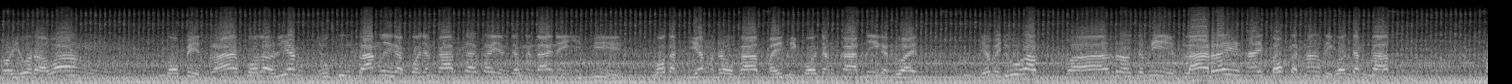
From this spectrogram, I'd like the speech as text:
ก็อยู่ระหว่างก็เป็ดร้านพอเราเลี้ยงอยู่ครึ่งกลางเลยครับกอจังกาบถ้าใครยังจำกันได้ในอีพีกอตะเกียงเราก็ไปที่กอจังกาบนี่กันด้วย เดี๋ยวไปดูครับว่าเราจะมีปลาอะไรให้ตกกันบ้างที่กอจังกาบไป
